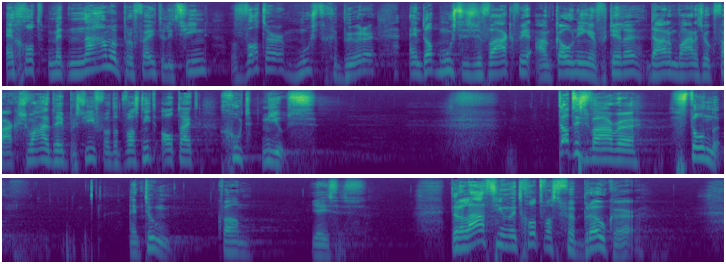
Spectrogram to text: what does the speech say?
En God met name profeten liet zien wat er moest gebeuren. En dat moesten ze vaak weer aan koningen vertellen. Daarom waren ze ook vaak zwaar depressief, want dat was niet altijd goed nieuws. Dat is waar we stonden. En toen kwam Jezus. De relatie met God was verbroken.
